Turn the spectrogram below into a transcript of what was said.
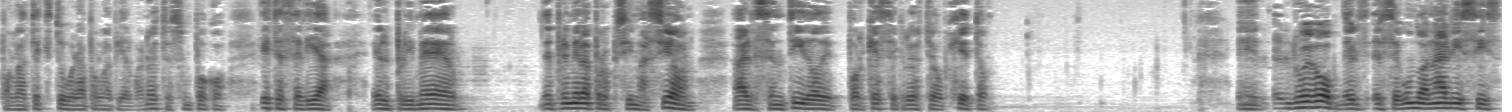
por la textura, por la piel. Bueno, esto es un poco, este sería el primer, el aproximación al sentido de por qué se creó este objeto. Eh, luego, el, segundo análisis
